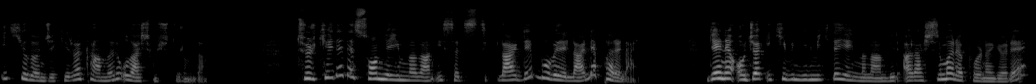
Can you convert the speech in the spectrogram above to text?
2 yıl önceki rakamlara ulaşmış durumda. Türkiye'de de son yayımlanan istatistikler de bu verilerle paralel. Gene Ocak 2022'de yayınlanan bir araştırma raporuna göre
